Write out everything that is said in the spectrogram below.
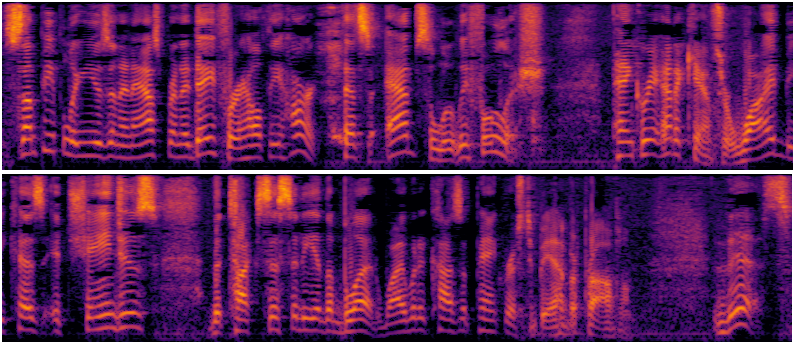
Some people are using an aspirin a day for a healthy heart. That's absolutely foolish. Pancreatic cancer. Why? Because it changes the toxicity of the blood. Why would it cause a pancreas to be, have a problem? This,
